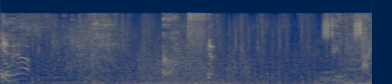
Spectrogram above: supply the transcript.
Going up. Stealing sight.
